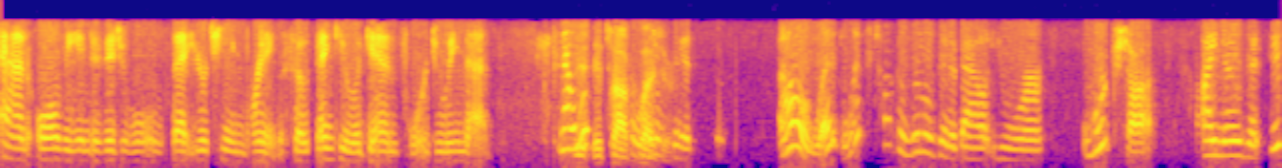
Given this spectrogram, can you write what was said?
and all the individuals that your team brings. So thank you again for doing that. Now let's it's our pleasure. Bit, oh, let, let's talk a little bit about your workshop. I know that this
